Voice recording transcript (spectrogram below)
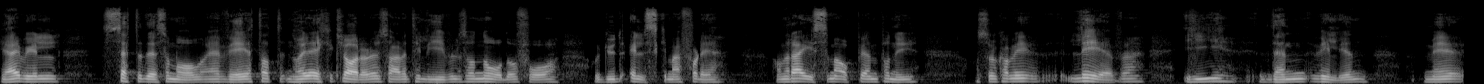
Jeg vil sette det som mål. Og jeg vet at når jeg ikke klarer det, så er det tilgivelse og nåde å få. Og Gud elsker meg for det. Han reiser meg opp igjen på ny. Og så kan vi leve i den viljen med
